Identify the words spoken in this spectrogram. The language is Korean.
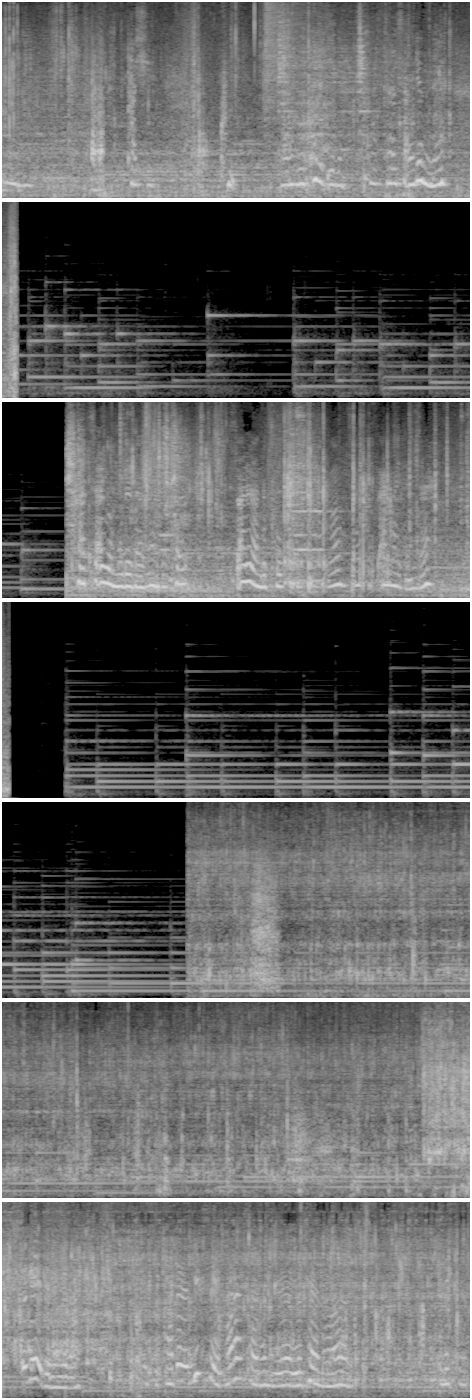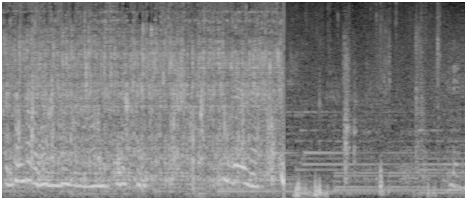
음, 다시 금, 잘 그래도 이게 잘 삶겼네. 팥 삶은 물에다가 팥, 쌀을 붓고 어, 이렇게 삶아야 된다. 끓여야 되는 거라. 다들 믹스에 갈아서 하는데 요새는 이렇게 전통적으로 하는 거는 이렇게 힘들네. 네.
